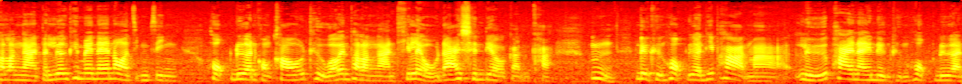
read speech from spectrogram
พลังงานเป็นเรื่องที่ไม่แน่นอนจริง ๆ 6 เดือนของเขาถือว่าเป็นพลังงานที่เร็วได้เช่นเดียวกันค่ะ อืมหนึ่งถึงหกเดือนที่ผ่านมา หรือภายใน1นถึงหเดือน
